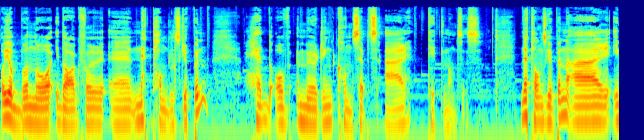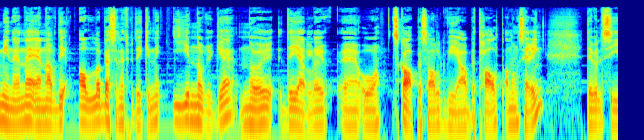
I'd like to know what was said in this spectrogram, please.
og jobber nå i dag for eh, netthandelsgruppen. Head of Emerging Concepts er tittelen hans. Netthandelsgruppen er i mine øyne en av de aller beste nettbutikkene i Norge når det gjelder eh, å skape salg via betalt annonsering. Det vil si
